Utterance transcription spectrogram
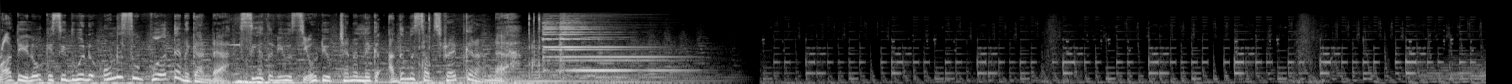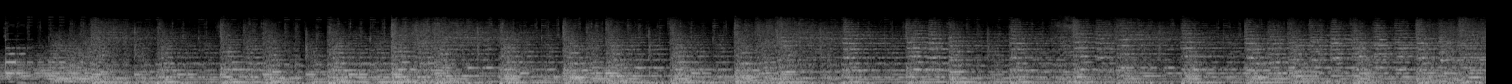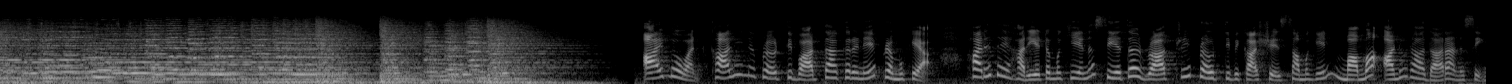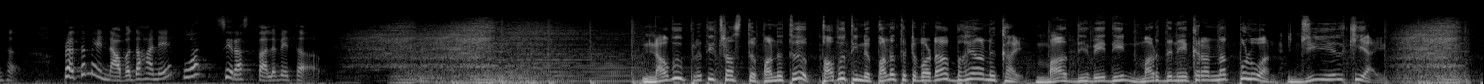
රටේ ලෝකෙ සිදුවන උණුසුම් පුවත් දැනගන්න සියත නිවස් YouTube channel එක අදම subscribe කරන්න. ප්‍රමුඛයා. හරිදේ හරියටම කියන සියත රාත්‍රී ප්‍රවෘත්ති විකාශය සමගින් මම අනුරාධා රණසිංහ. ප්‍රථමයෙන් අවධානය පුවත් සිරස්තල වෙත. නව ප්‍රතිත්‍රස්ත පනත පවතින පනතට වඩා භයානකයි. මාධ්‍යවේදීන් මර්ධනය කරන්නත් පුළුවන්. GL කියයි.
